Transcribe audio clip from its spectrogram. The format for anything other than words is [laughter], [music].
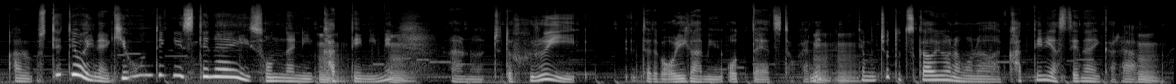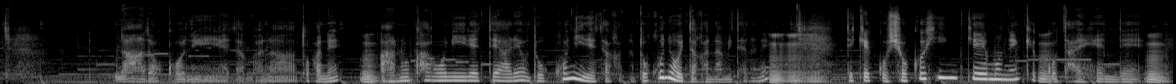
あの捨ててはいない。基本的に捨てないそんなにうん。勝手にね、うん。あのちょっと古い例えば折り紙折ったやつとかね、うん。でもちょっと使うようなものは勝手には捨てないから、うんなあどこに入れたかなとかね。うん。あのカゴに入れてあれをどこに入れたかどこに置いたかなみたいなね、うんうんで結構食品系もね結構大変で、うん。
